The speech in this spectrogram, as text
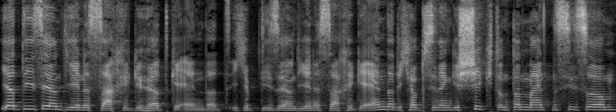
ja, diese und jene Sache gehört geändert. Ich habe diese und jene Sache geändert. Ich habe sie dann geschickt und dann meinten sie so,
